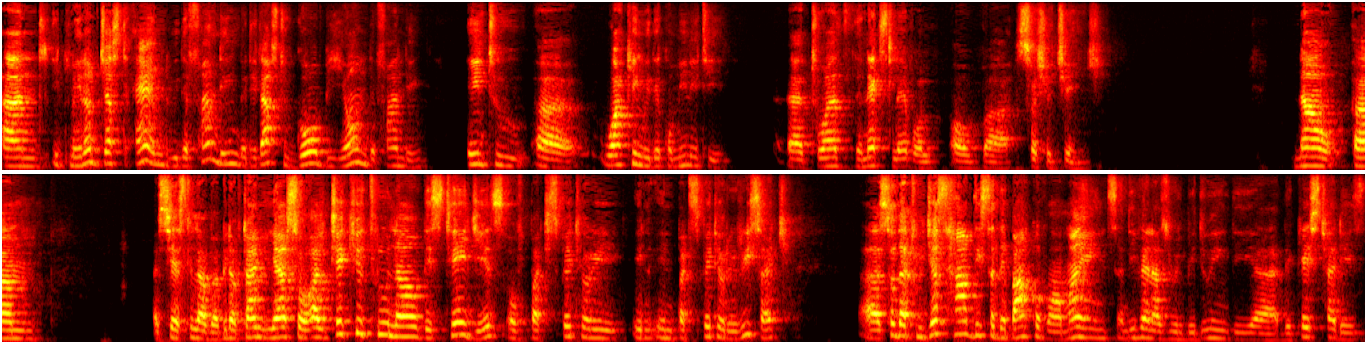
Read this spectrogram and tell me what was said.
And it may not just end with the funding, but it has to go beyond the funding into uh, working with the community uh, towards the next level of uh, social change. Now, um, I see I still have a bit of time. Yeah, so I'll take you through now the stages of participatory in, in participatory research uh, so that we just have this at the back of our minds and even as we'll be doing the, uh, the case studies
